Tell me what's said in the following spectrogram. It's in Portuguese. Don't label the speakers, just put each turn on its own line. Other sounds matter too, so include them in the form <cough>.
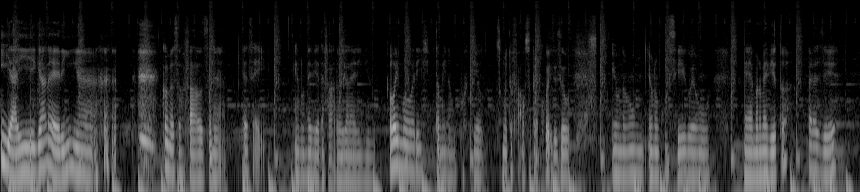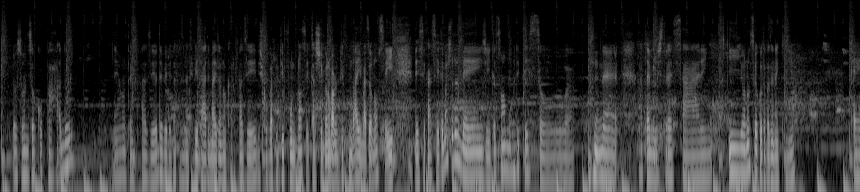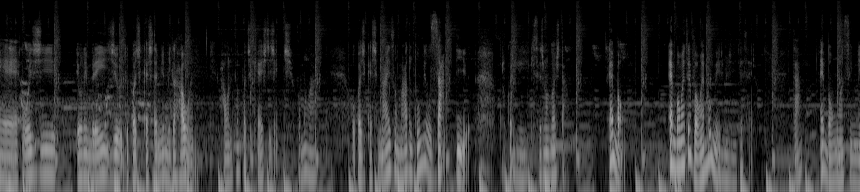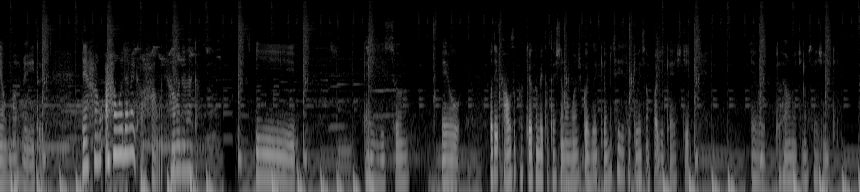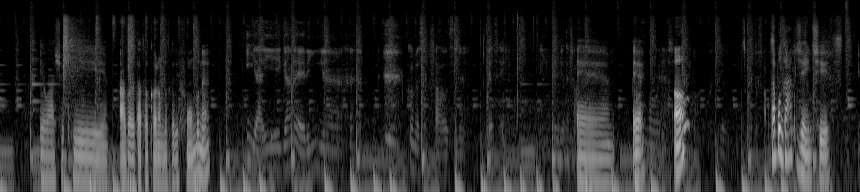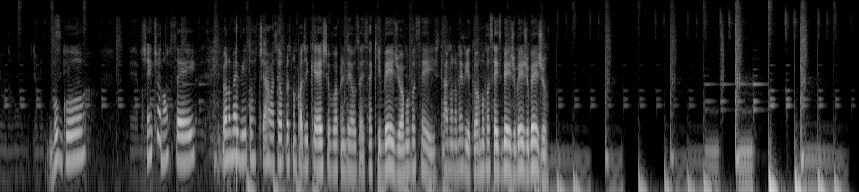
E aí, galerinha? <laughs> Como eu sou falso, né? Eu sei. Eu não devia ter falado oi, galerinha. Oi, mores. Também não, porque eu sou muito falso para coisas. Eu eu não eu não consigo. Eu é, meu nome é Vitor. Prazer. Eu sou um desocupado. Né? Eu não tenho o que fazer. Eu deveria estar fazendo atividade, mas eu não quero fazer. Desculpa o barulho de fundo. Não sei, tá chegando barulho de fundo aí, mas eu não sei nesse cacete. Mas tudo bem, gente. Eu sou um amor de pessoa. <laughs> né? Até me estressarem. E eu não sei o que eu tô fazendo aqui. É, hoje eu lembrei de, do podcast da minha amiga Rawane. Rawane tem um podcast, gente. Vamos lá. O podcast mais amado do meu zap. Procurem aí que vocês vão gostar. É bom. É bom, mas é bom. É bom mesmo, gente. É sério. Tá? É bom, assim, em alguns momentos. Né? A Rawane é legal. A Rawane, a Rawane é legal. E é isso. Eu, eu dei pausa porque eu também tô testando algumas coisas aqui. Eu não sei se isso aqui vai ser um podcast. Eu, eu realmente não sei, gente. Eu acho que agora tá tocando a música de fundo, né? É. É. Hã? Tá bugado, gente. Bugou. Gente, eu não sei. Meu nome é Vitor, tchau, até o próximo podcast. Eu vou aprender a usar isso aqui. Beijo, amo vocês, tá? Meu nome é Vitor, amo vocês. Beijo, beijo, beijo.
